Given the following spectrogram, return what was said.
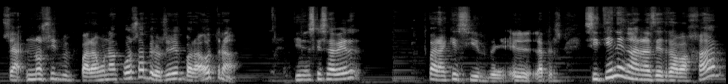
O sea, no sirve para una cosa, pero sirve para otra. Tienes que saber para qué sirve la persona. Si tiene ganas de trabajar,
